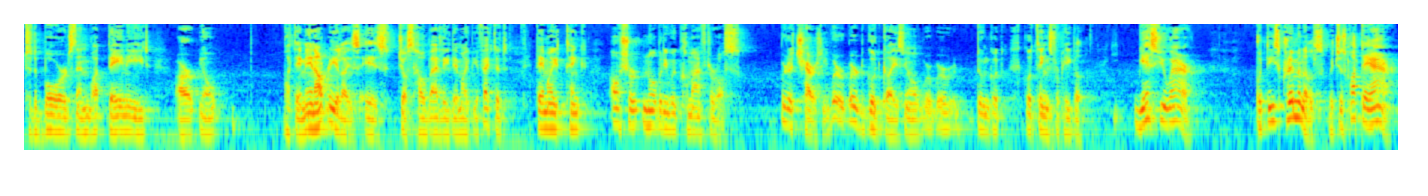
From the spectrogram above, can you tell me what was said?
to the boards, then what they need, or you know, what they may not realise is just how badly they might be affected. They might think, "Oh, sure, nobody would come after us. We're a charity. We're we're the good guys. You know, we're we're doing good good things for people." Yes, you are, but these criminals, which is what they are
